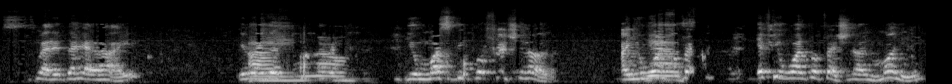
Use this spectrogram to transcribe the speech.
smelling the hell high. You know, I know. You must be professional. And you yes. want if you want professional money,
